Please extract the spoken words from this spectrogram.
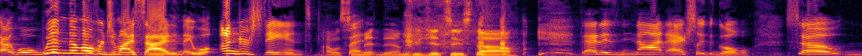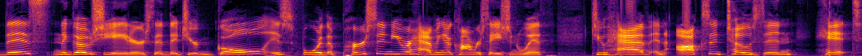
I will win them over to my side and they will understand. I will But- submit them, jujitsu style. That is not actually the goal. So, this negotiator said that your goal is for the person you are having a conversation with to have an oxytocin hit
